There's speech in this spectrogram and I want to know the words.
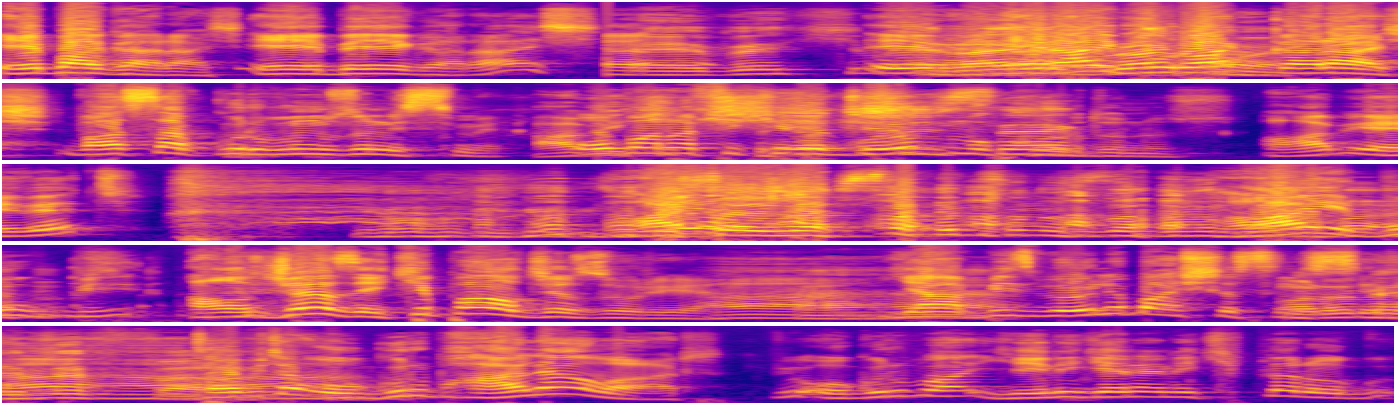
EBA garaj, EB garaj. EB kim? E, Eray, Eray, Burak, Burak? Garaj. WhatsApp grubumuzun ismi. Abi o bana iki fikir grup mu kurdunuz? Abi evet. Hayır. Hayır. Mesajlaşsaydınız zamanında. Hayır bu biz alacağız ekip alacağız oraya. Ha. Ya biz böyle başlasın Orada bir istedik. hedef Ha, var. Tabii tabii o grup hala var. O gruba yeni gelen ekipler o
